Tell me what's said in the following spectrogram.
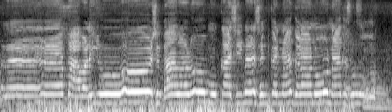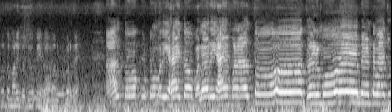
અરે બાવળીઓ છે બાવળો મુકાશીના શંકરના ગળાનો નાગ શું તો તો બધું કઈ મને ખબર છે? હાલ તો કુટુંબ રિહાય તો ભલે રિહાય પણ હાલ તો ઘરમાં બેન્ટ બાજુ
